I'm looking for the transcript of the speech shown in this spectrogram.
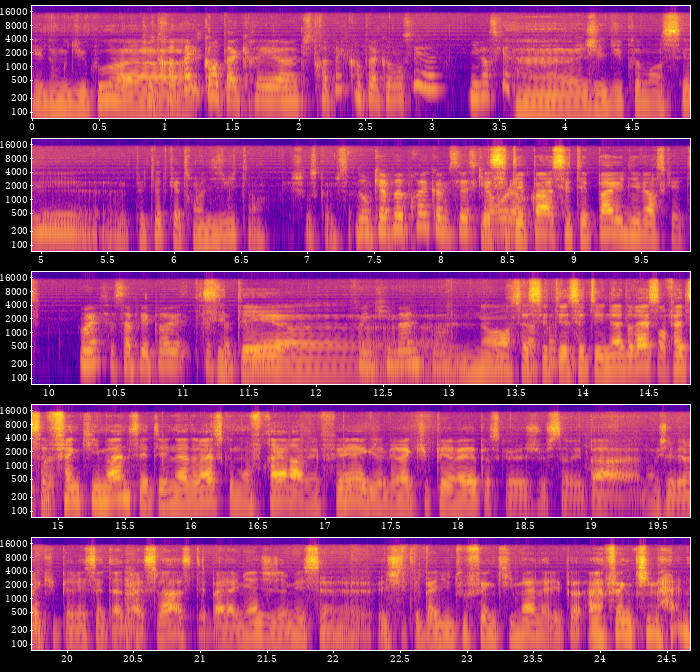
Et donc du coup. tu te euh, rappelles quand tu as créé, euh, tu te rappelles quand as commencé hein, euh, J'ai dû commencer peut-être 98, hein, quelque chose comme ça. Donc à peu près comme CSK Mais c'était pas, c'était pas. Ouais, ça s'appelait pas. C'était. Euh, Funky Man Non, ça c'était c'était une adresse. En fait, ce Funky Man, c'était une adresse que mon frère avait fait et que j'avais récupérée parce que je savais pas. Donc j'avais récupéré cette adresse-là. C'était pas la mienne. J'ai jamais. J'étais pas du tout Funky Man à l'époque. Un Funky Man.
